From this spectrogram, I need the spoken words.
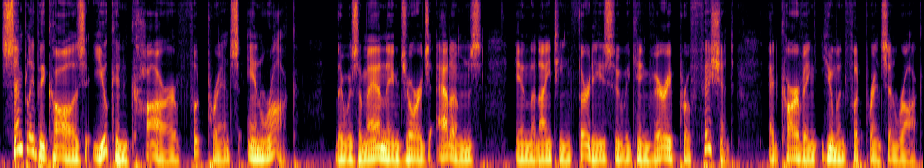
simply because you can carve footprints in rock. There was a man named George Adams in the 1930s who became very proficient at carving human footprints in rock.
